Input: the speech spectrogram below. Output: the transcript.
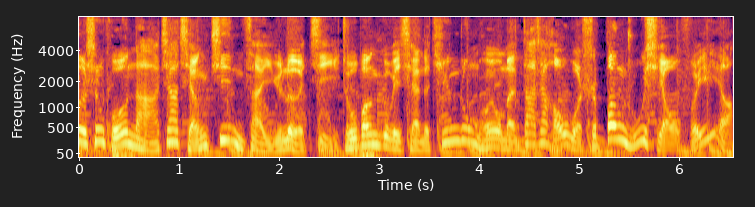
乐生活哪家强？尽在娱乐济州帮。各位亲爱的听众朋友们，大家好，我是帮主小飞呀。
